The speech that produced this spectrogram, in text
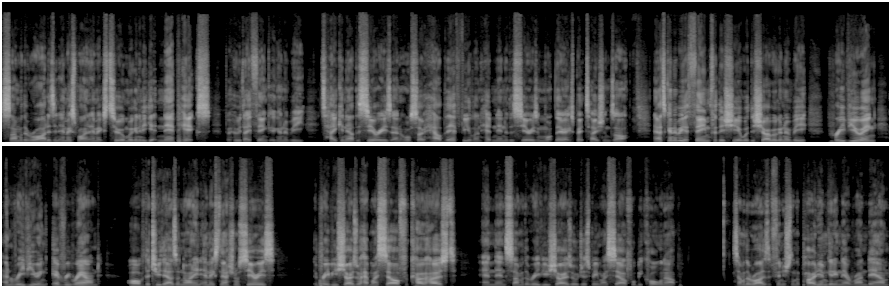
some of the riders in MX1 and MX2, and we're going to be getting their picks for who they think are going to be taking out the series and also how they're feeling heading into the series and what their expectations are. Now, that's going to be a theme for this year with the show. We're going to be previewing and reviewing every round of the 2019 MX National Series. The preview shows will have myself, a co host, and then some of the review shows will just be myself. We'll be calling up some of the riders that finished on the podium, getting their rundown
